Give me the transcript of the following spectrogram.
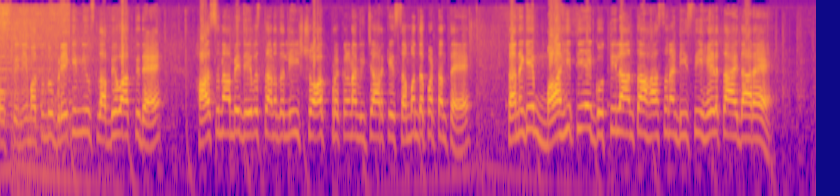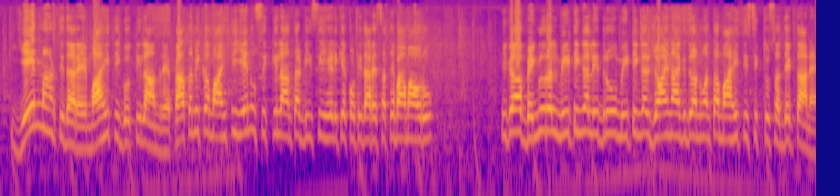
ಹೋಗ್ತೀನಿ. ಮತ್ತೊಂದು ಬ್ರೇಕಿಂಗ್ ನ್ಯೂಸ್ ಲಭ್ಯವಾಗ್ತಿದೆ. ಹಾಸನಾಂಬೆ ದೇವಸ್ಥಾನದಲ್ಲಿ ಶಾಕ್ ಪ್ರಕರಣ ವಿಚಾರಕ್ಕೆ ಸಂಬಂಧಪಟ್ಟಂತೆ ತನಗೆ ಮಾಹಿತಿಯೇ ಗೊತ್ತಿಲ್ಲ ಅಂತ ಹಾಸನ ಡಿಸಿ ಹೇಳ್ತಾ ಇದ್ದಾರೆ. ಏನ್ ಮಾಡ್ತಿದ್ದಾರೆ? ಮಾಹಿತಿ ಗೊತ್ತಿಲ್ಲ ಅಂದ್ರೆ, ಪ್ರಾಥಮಿಕ ಮಾಹಿತಿ ಏನು ಸಿಕ್ಕಿಲ್ಲ ಅಂತ ಡಿ ಸಿ ಹೇಳಿಕೆ ಕೊಟ್ಟಿದ್ದಾರೆ ಸತ್ಯಭಾಮ ಅವರು. ಈಗ ಬೆಂಗಳೂರಲ್ಲಿ ಮೀಟಿಂಗ್ ಅಲ್ಲಿ ಇದ್ರು ಮೀಟಿಂಗ್ ಅಲ್ಲಿ ಜಾಯ್ನ್ ಆಗಿದ್ರು ಅನ್ನುವಂತ ಮಾಹಿತಿ ಸಿಕ್ತು ಸದ್ಯಕ್ಕೆ ತಾನೆ.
